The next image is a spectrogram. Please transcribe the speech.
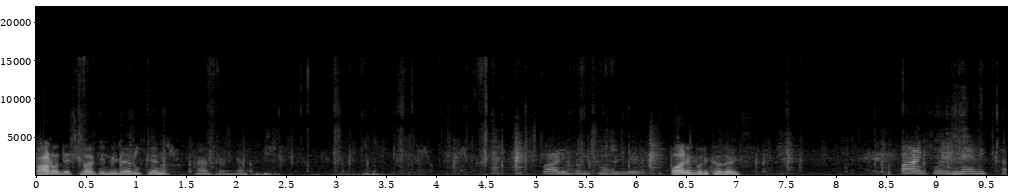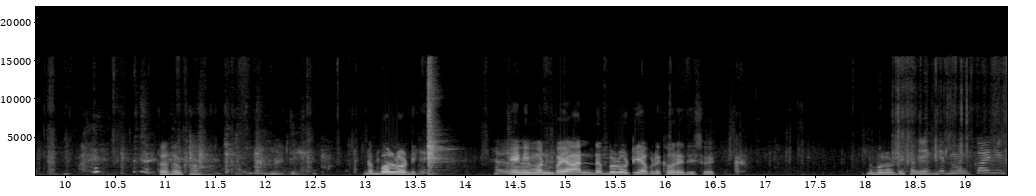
ભાડો દઈશ બાકી બીજા રૂપિયા પાણીપુરી ખવડાવીશ. પાણીપુરી મેં નહીં ખાતા. તો શું ખાવ? ડબલ રોટી. એની મન ભાઈ આ ડબલ રોટી આપણે ખવડાવી દઈશું એક. ડબલ રોટી ખાવી એક મન કઈ નહીં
